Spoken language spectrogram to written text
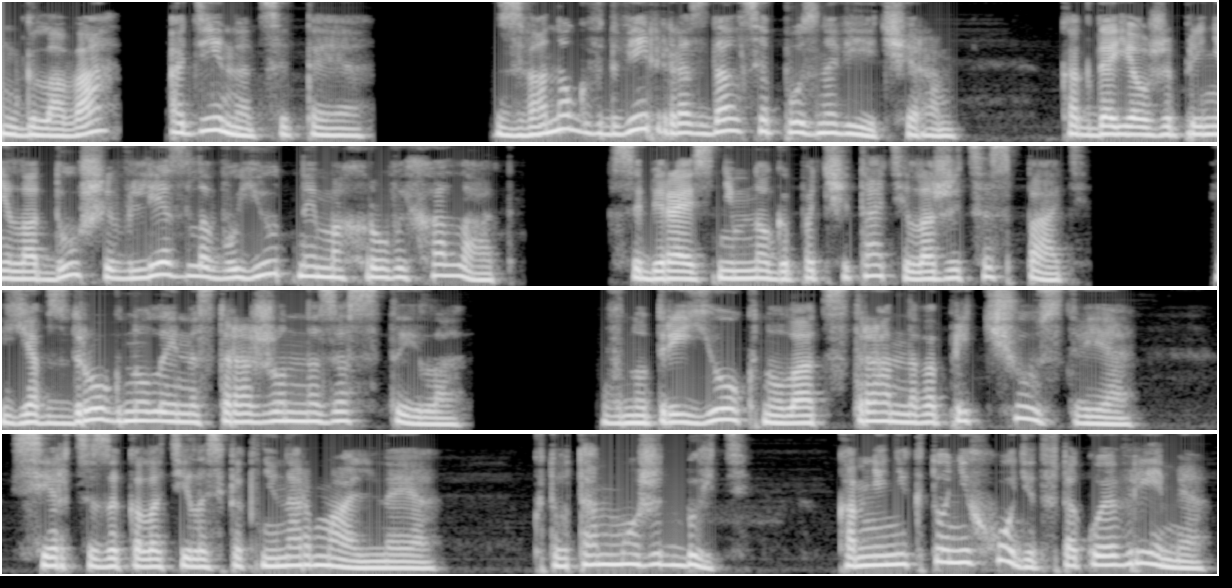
Глава одиннадцатая. Звонок в дверь раздался поздно вечером, когда я уже приняла душ и влезла в уютный махровый халат, собираясь немного почитать и ложиться спать. Я вздрогнула и настороженно застыла. Внутри ёкнуло от странного предчувствия. Сердце заколотилось как ненормальное. Кто там может быть? Ко мне никто не ходит в такое время.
